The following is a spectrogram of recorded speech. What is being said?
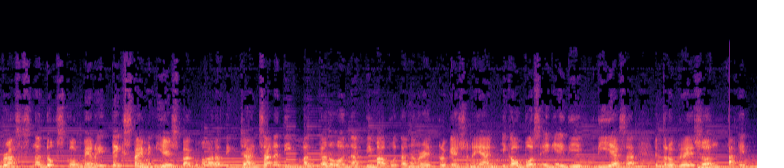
Process na docs ko pero it takes time and years bago makarating dyan. Sana di magkaroon at di maabutan ng retrogression na yan. Ikaw boss, any idea sa retrogression? Bakit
